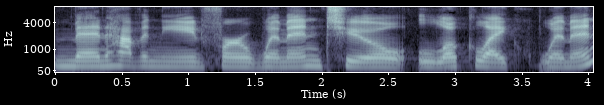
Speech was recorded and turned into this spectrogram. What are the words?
men have a need for women to look like women.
